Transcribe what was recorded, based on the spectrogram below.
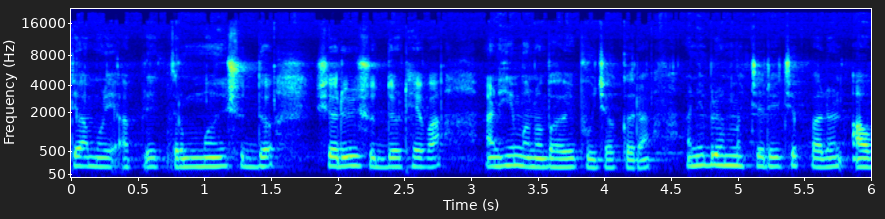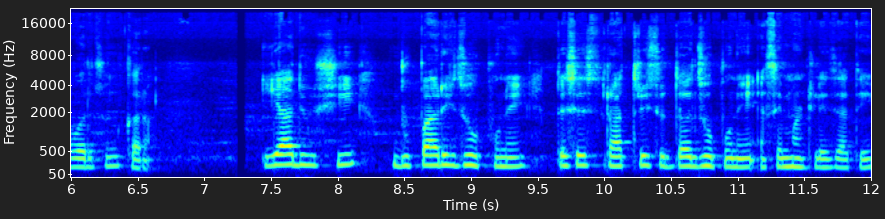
त्यामुळे आपले तर मन शुद्ध शरीर शुद्ध ठेवा आणि ही मनोभावे पूजा करा आणि ब्रह्मचर्याचे पालन आवर्जून करा. या दिवशी दुपारी झोपू नये तसेच रात्रीसुद्धा झोपू नये असे म्हटले जाते.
